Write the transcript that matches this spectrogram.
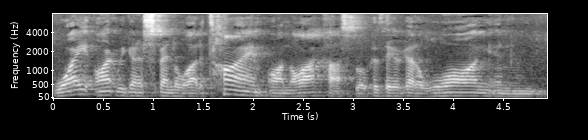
why aren't we going to spend a lot of time on the Lock Hospital? Because they've got a long and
